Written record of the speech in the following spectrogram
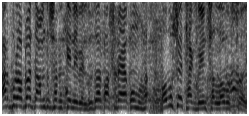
তারপর আপনার দাম তো সাপেক্ষে নেবেন? দু হাজার পাঁচশো টাকা কম অবশ্যই থাকবে ইনশাল্লাহ অবশ্যই।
